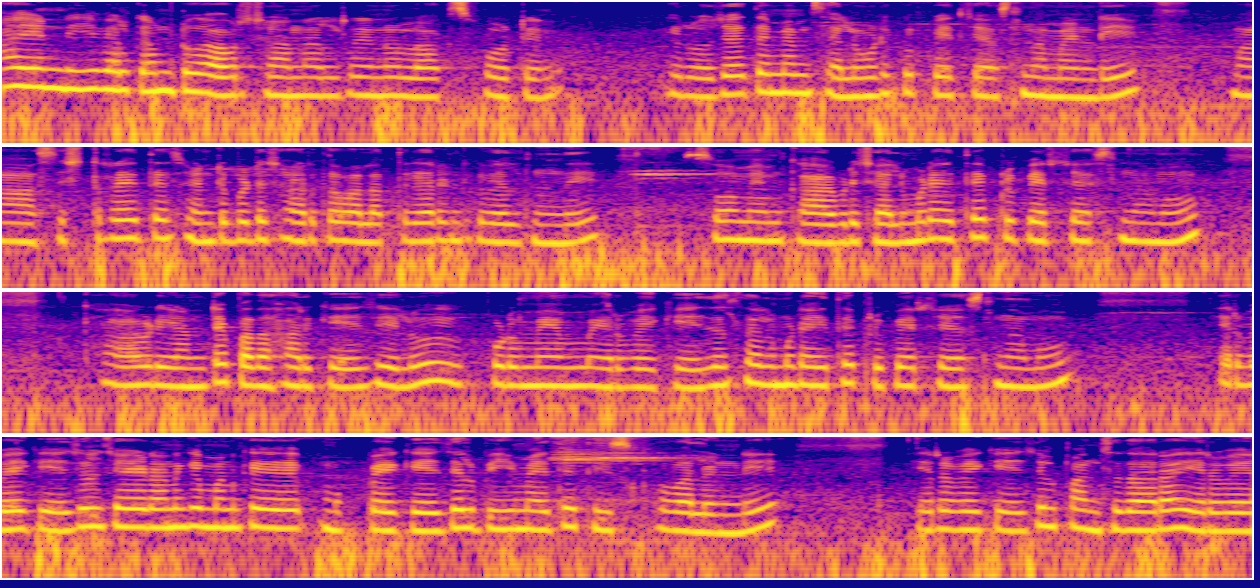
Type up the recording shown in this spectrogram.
హాయ్ అండి welcome to our channel Renu Lux fourteen. ఈరోజు అయితే మేము సెలవుడి ప్రిపేర్ చేస్తున్నామండి. మా సిస్టర్ అయితే సెంటిబిడ్డ చారుతో వాళ్ళ అత్తగారింటికి వెళ్తుంది. సో మేము కావిడి చలిమిడి అయితే ప్రిపేర్ చేస్తున్నాము. కావిడి అంటే పదహారు కేజీలు. ఇప్పుడు మేము ఇరవై కేజీల చలిమిడి అయితే ప్రిపేర్ చేస్తున్నాము. ఇరవై కేజీలు చేయడానికి మనకి ముప్పై కేజీల బియ్యం అయితే తీసుకోవాలండి. ఇరవై కేజీలు పంచదార ఇరవై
